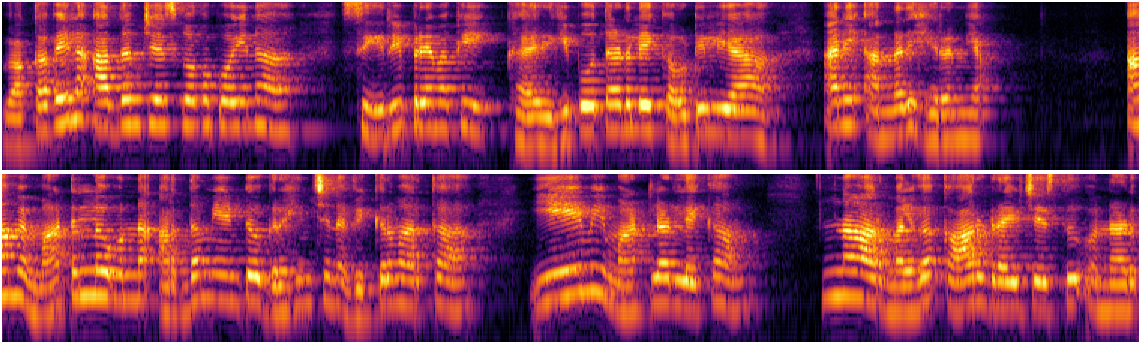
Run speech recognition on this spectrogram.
ఒకవేళ అర్థం చేసుకోకపోయినా సిరి ప్రేమకి కరిగిపోతాడులే కౌటిల్య అని అన్నది హిరణ్య. ఆమె మాటల్లో ఉన్న అర్థం ఏంటో గ్రహించిన విక్రమార్క ఏమీ మాట్లాడలేక నార్మల్గా కారు డ్రైవ్ చేస్తూ ఉన్నాడు.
